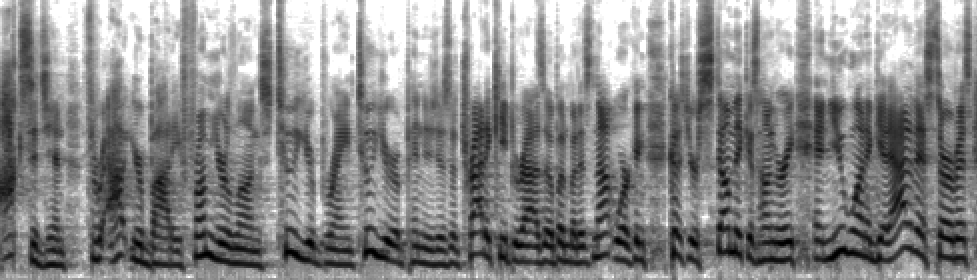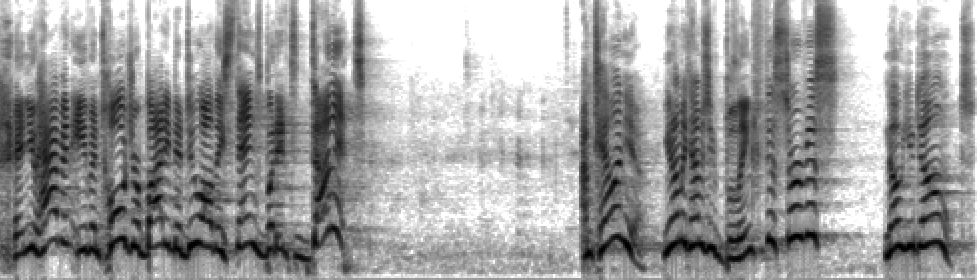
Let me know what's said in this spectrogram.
oxygen throughout your body from your lungs to your brain, to your appendages, to try to keep your eyes open, but it's not working because your stomach is hungry and you want to get out of this service. And you haven't even told your body to do all these things, but it's done it. I'm telling you. You know how many times you've blinked this service? No, you don't.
